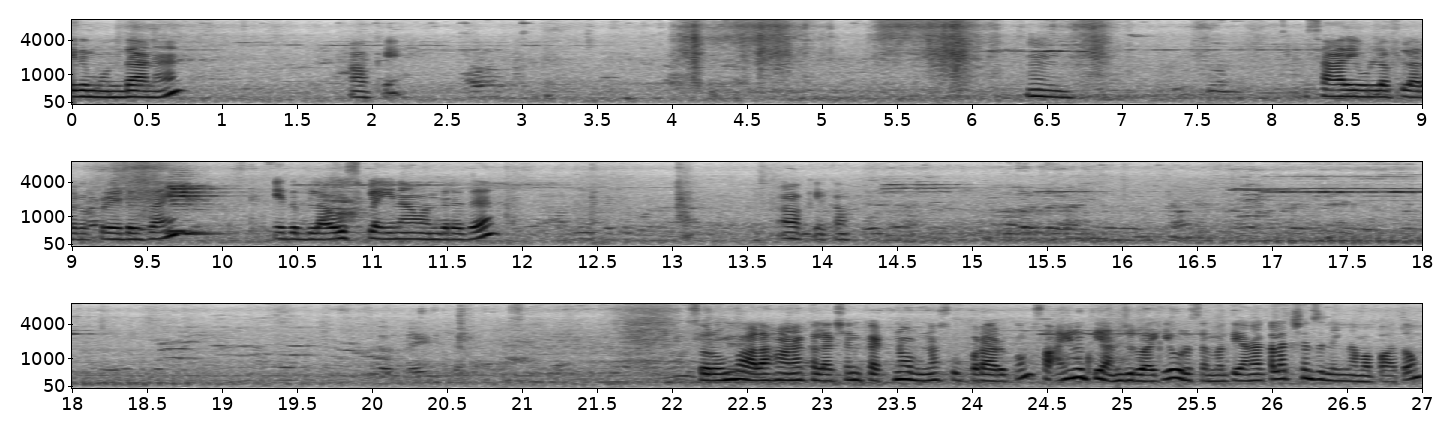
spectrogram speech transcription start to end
இது முந்தான. ஓகே ம். சாரி உள்ள ஃபுல்லாக இருக்கக்கூடிய டிசைன் இது ப்ளவுஸ் ப்ளைனாக வந்துடுது ஓகேக்கா. ஸோ ரொம்ப அழகான கலெக்ஷன் கட்டணும் அப்படின்னா சூப்பராக இருக்கும். ஸோ ஐநூற்றி அஞ்சு ரூபாய்க்கு ஒரு செம்மத்தியான கலெக்ஷன்ஸ் இன்றைக்கி நம்ம பார்த்தோம்.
